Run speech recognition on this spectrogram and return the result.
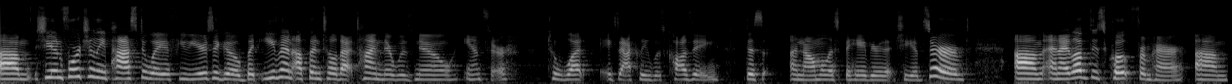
Um, she unfortunately passed away a few years ago, but even up until that time, there was no answer to what exactly was causing this anomalous behavior that she observed. Um, and I love this quote from her um,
